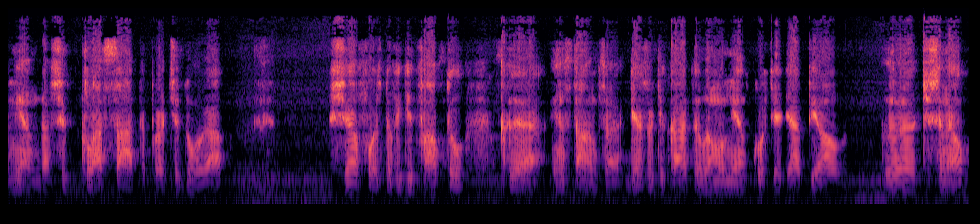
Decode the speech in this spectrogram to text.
amenda și clasată procedura și a fost dovedit faptul că instanța de judecată, la moment Curtea de Apel uh, Chișinău,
